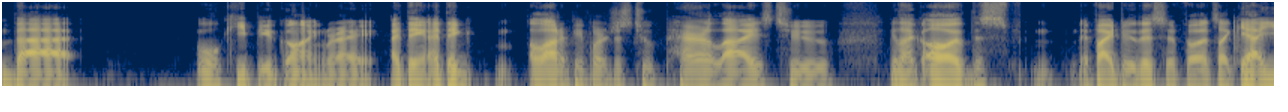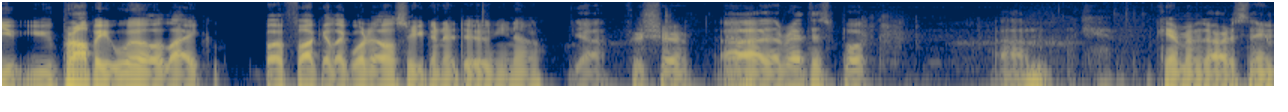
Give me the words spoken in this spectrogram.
that will keep you going right i think i think a lot of people are just too paralyzed to be like oh this if i do this if uh, it's like yeah you you probably will like but fuck it like what else are you gonna do you know Yeah, for sure. Uh, I read this book. Um, I can't, can't remember the artist's name.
